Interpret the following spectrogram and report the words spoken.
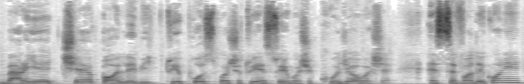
برای چه قالبی؟ توی پست باشه توی استوری باشه کجا باشه؟ استفاده کنین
